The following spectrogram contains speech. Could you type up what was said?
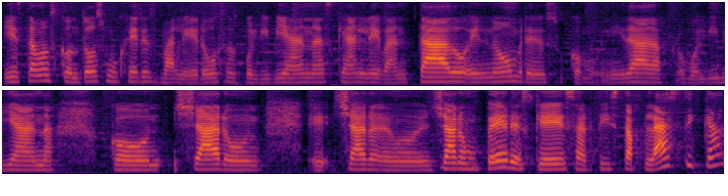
Y estamos con dos mujeres valerosas bolivianas que han levantado el nombre de su comunidad afroboliviana, con Sharon eh, Sharon, Pérez, que es artista plástica,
